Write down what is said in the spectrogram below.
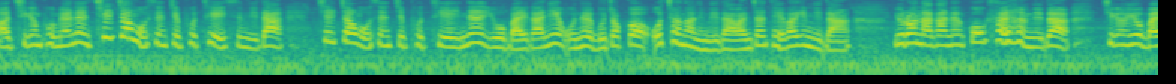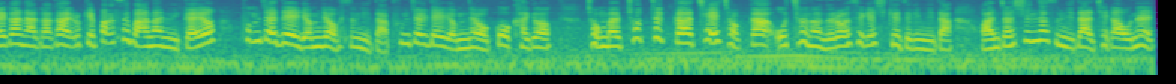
어, 지금 보면은 7.5cm 포트에 있습니다. 7.5cm 포트에 있는 요 말간이 오늘 무조건 5,000원입니다. 완전 대박입니다. 요런 아가는 꼭 사야 합니다. 지금 요 말간 아가가 이렇게 박스 많으니까요. 품절될 염려 없습니다. 품절될 염려 없고 가격 정말 초특가 최저가 5,000원으로 소개시켜 드립니다. 완전 신났습니다. 제가 오늘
